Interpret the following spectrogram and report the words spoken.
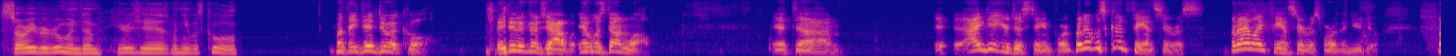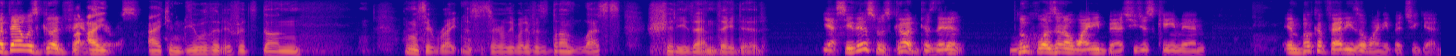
Sorry we ruined him. Here he is when he was cool. but they did do it cool. They did a good job. It was done well. It, um, it, I get your disdain for it, but it was good fan service. But I like fan service more than you do. But that was good fan I- service. I can deal with it if it's done. I don't want to say right necessarily, but if it's done less shitty than they did. Yeah, see, this was good because they didn't. Luke wasn't a whiny bitch. He just came in. In Book of Fett, he's a whiny bitch again.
